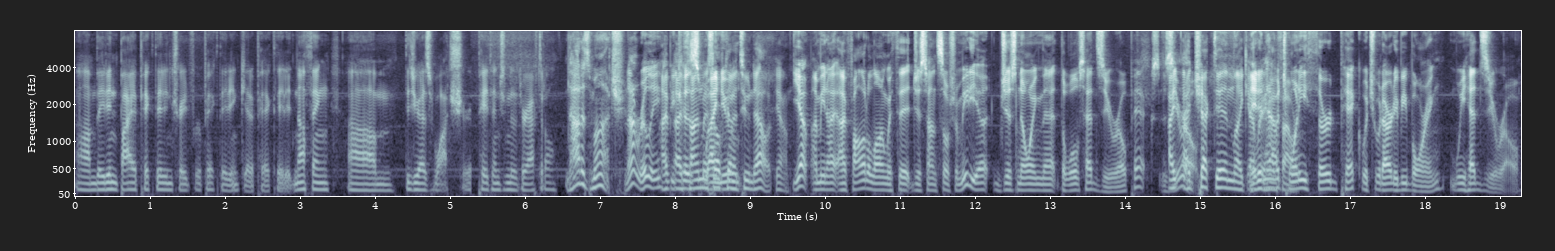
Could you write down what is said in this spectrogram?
Um, they didn't buy a pick. They didn't trade for a pick. They didn't get a pick. They did nothing. Um, did you guys watch or pay attention to the draft at all? Not as much. Not really. I, I because find myself knew, kind of tuned out. Yeah. Yep. I mean, I, I followed along with it just on social media, just knowing that the Wolves had zero picks. I, Zero. I checked in like They didn't have a 23rd pick, which would already be boring. We had zero.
